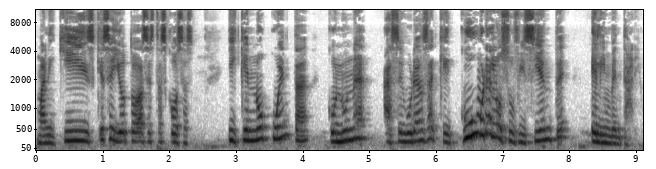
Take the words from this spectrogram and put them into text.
maniquís, qué sé yo, todas estas cosas, y que no cuenta con una aseguranza que cubra lo suficiente el inventario.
